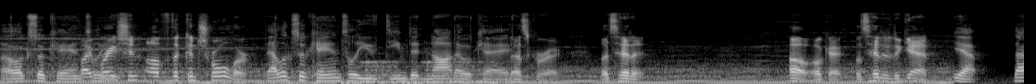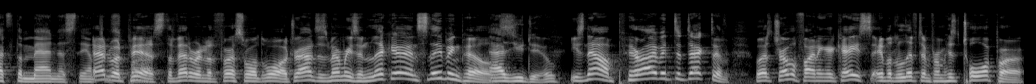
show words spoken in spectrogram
That looks okay until you- Vibration of the controller. that looks okay until you've deemed it not okay. That's correct. Let's hit it. Oh, okay. Let's hit it again. yeah, that's the madness. The Edward. Pierce, the veteran of the First World War, drowns his memories in liquor and sleeping pills. as you do. He's now a private detective who has trouble finding a case able to lift him from his torpor.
